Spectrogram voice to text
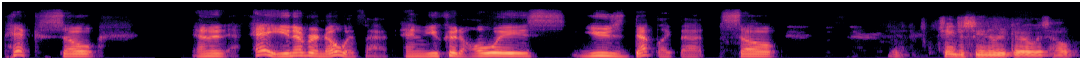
pick. So, and it, hey, you never know with that, and you could always use depth like that. So, change of scenery could always help.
